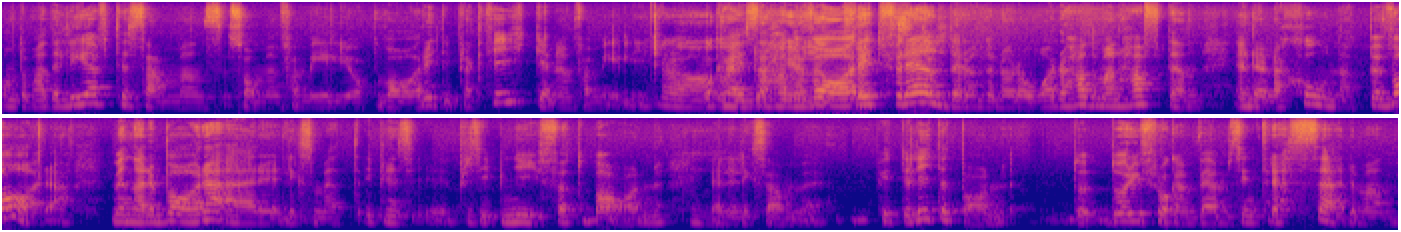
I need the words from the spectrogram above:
om de hade levt tillsammans som en familj och varit i praktiken en familj. Ja, och Kajsa hade varit uppväxten. förälder under några år. Då hade man haft en, en relation att bevara. Men när det bara är liksom ett i princip, i princip nyfött barn Mm. eller liksom pyttelitet barn då, då är ju frågan vems intresse är det man,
